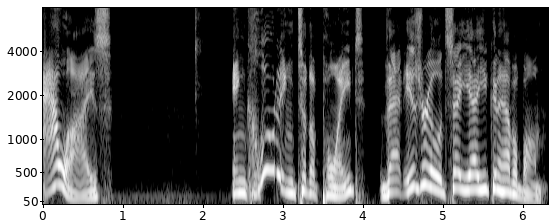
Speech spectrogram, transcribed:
allies including to the point that Israel would say, "Yeah, you can have a bomb."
